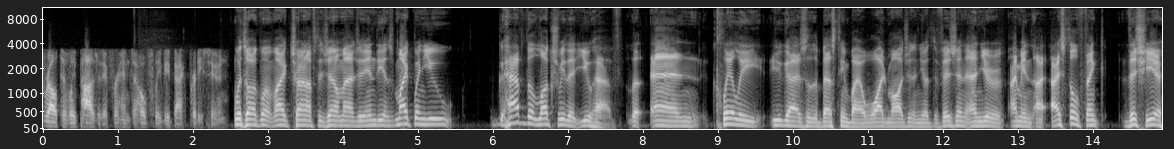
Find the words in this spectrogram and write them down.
relatively positive for him to hopefully be back pretty soon. We're talking with Mike Chernoff, the general manager of the Indians. Mike, when you have the luxury that you have, and clearly you guys are the best team by a wide margin in your division. And you're, I mean, I, I still think this year,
